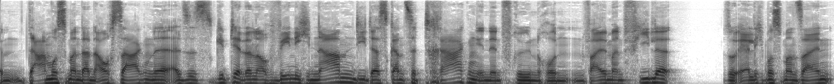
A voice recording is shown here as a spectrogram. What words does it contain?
ähm, da muss man dann auch sagen, ne, also es gibt ja dann auch wenig Namen, die das Ganze tragen in den frühen Runden, weil man viele, so ehrlich muss man sein,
